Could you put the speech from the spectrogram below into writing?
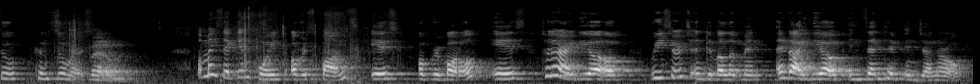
to consumers. But my second point of response is of rebuttal is to the idea of research and development and the idea of incentive in general.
